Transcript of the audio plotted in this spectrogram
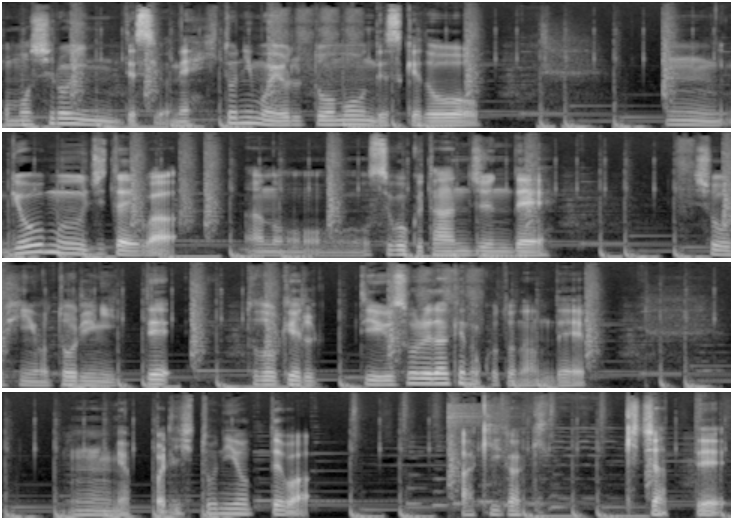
面白いんですよね。人にもよると思うんですけど、うん、業務自体は、あのすごく単純で、商品を取りに行って届けるっていう、それだけのことなんで、うん、やっぱり人によっては飽きが来ちゃって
